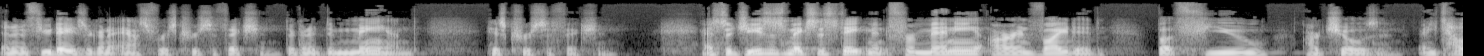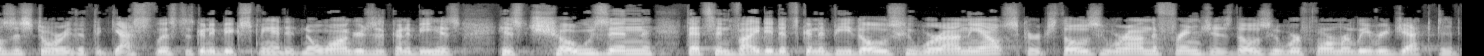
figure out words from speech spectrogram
And in a few days, they're going to ask for his crucifixion. They're going to demand his crucifixion. And so Jesus makes a statement For many are invited, but few are chosen. And he tells a story that the guest list is going to be expanded. No longer is it going to be his, his chosen that's invited, it's going to be those who were on the outskirts, those who were on the fringes, those who were formerly rejected,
